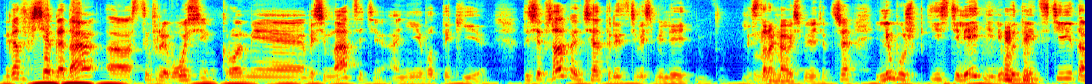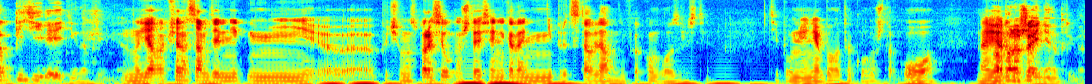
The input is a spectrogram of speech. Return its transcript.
Мне кажется, все года э, с цифрой 8, кроме 18, они вот такие. Ты себе представляешь, когда тебя 38-летним? там, Или 48-летним? Ты же либо уж 50-летний, либо 35-летний, например. Ну, я вообще, на самом деле, не, не, э, почему спросил, потому что я себя никогда не представлял ни в каком возрасте. Типа, у меня не было такого, что, о, наверное... Воображение, например.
